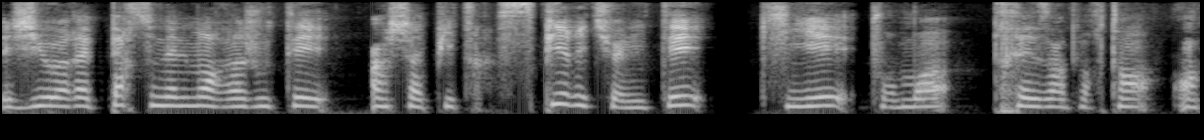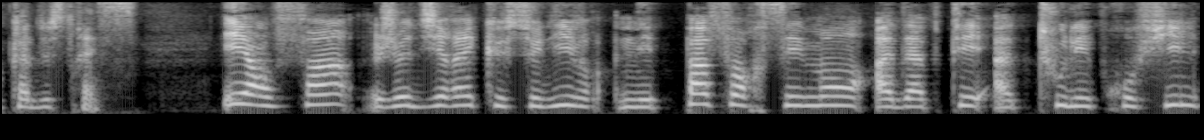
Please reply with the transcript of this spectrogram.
j'y aurais personnellement rajouté un chapitre spiritualité qui est pour moi très important en cas de stress. Et enfin, je dirais que ce livre n'est pas forcément adapté à tous les profils,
